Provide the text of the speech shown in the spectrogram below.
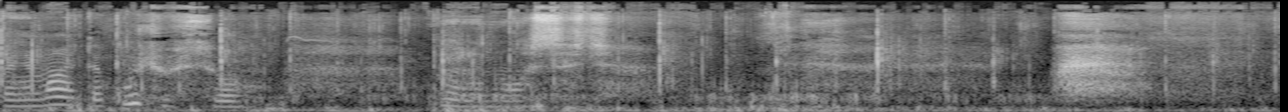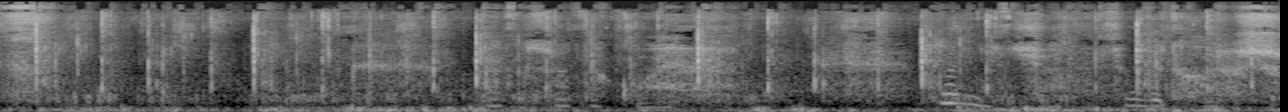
Понимаєте, кучу всього переносять. Так що такое? Ну нічого, все буде хорошо.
